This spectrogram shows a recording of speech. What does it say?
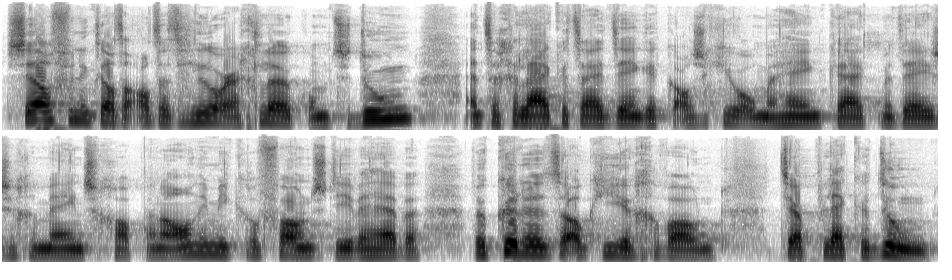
Zelf vind ik dat altijd heel erg leuk om te doen. En tegelijkertijd denk ik, als ik hier om me heen kijk met deze gemeenschap en al die microfoons die we hebben, we kunnen het ook hier gewoon ter plekke doen.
